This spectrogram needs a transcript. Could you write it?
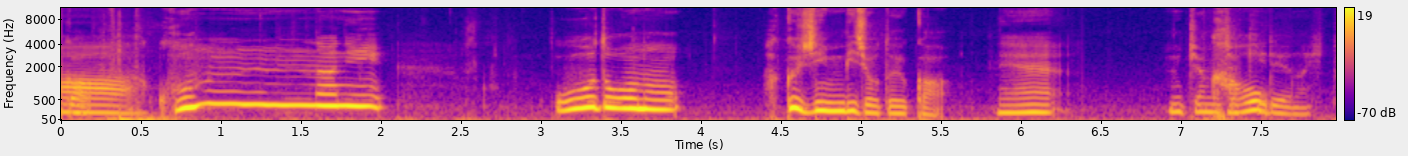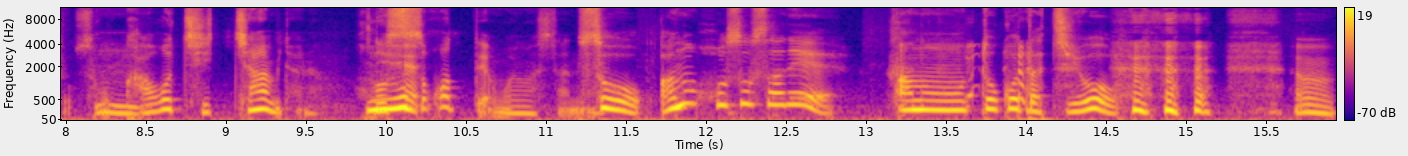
かあこんなに王道の白人美女というかーね。めちゃめちゃ顔。綺麗な人。そう、ん。顔ちっちゃみたいな。ね。細って思いましたね。そう。あの細さであの男たちを うん。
